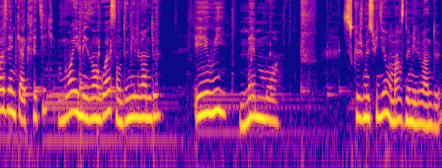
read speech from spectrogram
Troisième cas critique, moi et mes angoisses en 2022. Et oui, même moi. ce que je me suis dit en mars 2022.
